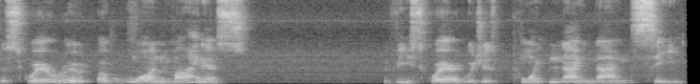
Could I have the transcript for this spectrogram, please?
the square root of 1 minus v squared, which is 0.99c.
